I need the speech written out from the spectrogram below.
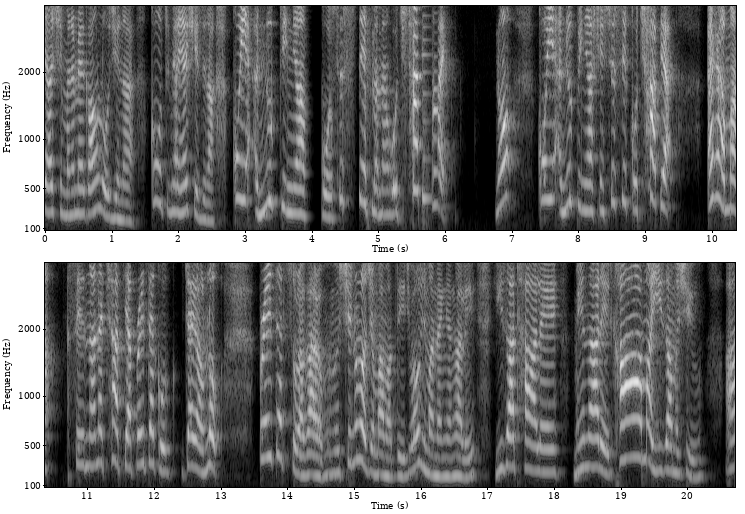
ညာရှင်မနာမည်ကောင်းလို့ခြင်းလားကိုယ်သူများရိုက်ရှိစင်လားကိုယ့်ရဲ့အနုပညာကိုစစ်စစ်မှန်မှန်ကိုချပြလိုက်နော်ကိုယ့်ရဲ့အနုပညာရှင်စစ်စစ်ကိုချပြအဲ့ဒါမှစေနာနဲ့ချပြပြိသက်ကိုကြိုက်အောင်လုပ်ပရိသတ်ဆိုတာကတော့ရှင်တို့တော့ကျွန်မမသိကျွန်တော်တို့မြန်မာနိုင်ငံကလေရီးစားထားလဲမင်းသားတွေတစ်ခါမှရီးစားမရှိဘူး အာ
